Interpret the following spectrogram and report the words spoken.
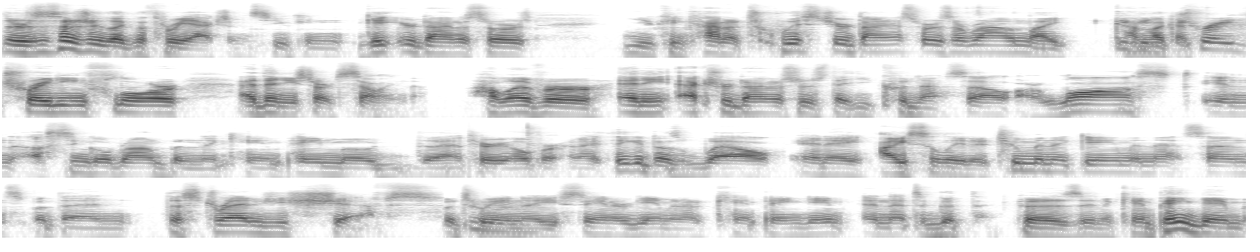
There's essentially like the three actions. You can get your dinosaurs, you can kind of twist your dinosaurs around like kind of like a trading floor, and then you start selling them. However, any extra dinosaurs that you could not sell are lost in a single round, but in the campaign mode, that carry over. And I think it does well in a isolated two minute game in that sense, but then the strategy shifts between hmm. a standard game and a campaign game, and that's a good thing. Because in a campaign game,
